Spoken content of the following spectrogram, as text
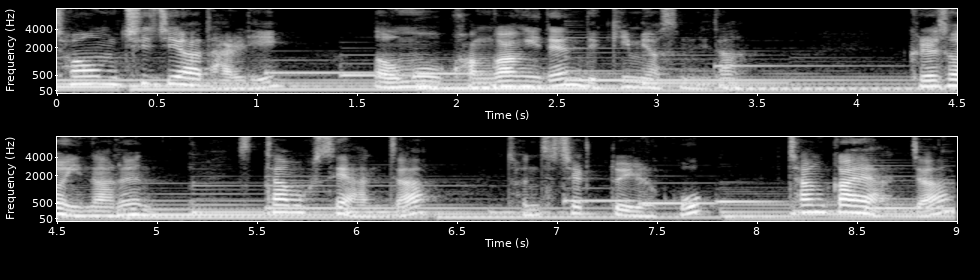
처음 취지와 달리 너무 관광이 된 느낌이었습니다. 그래서 이날은 스타벅스에 앉아 전자책도 읽고 창가에 앉아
